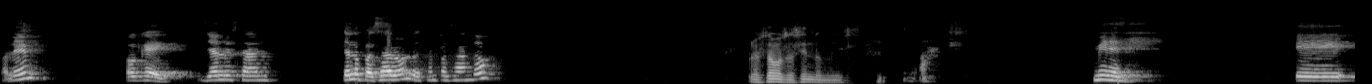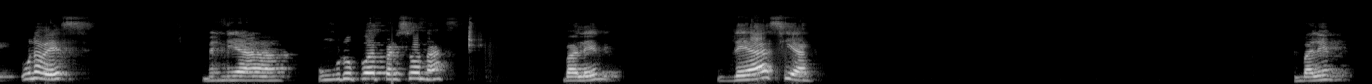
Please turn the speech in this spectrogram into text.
¿Vale? Ok, ya lo están, ya lo pasaron, lo están pasando. Lo estamos haciendo, mis. Miren, eh, una vez venía un grupo de personas, ¿vale? De Asia, ¿vale?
